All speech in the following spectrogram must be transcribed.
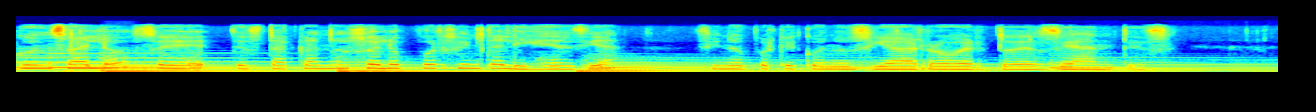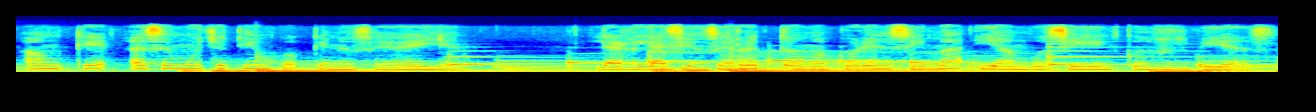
Gonzalo se destaca no solo por su inteligencia, sino porque conocía a Roberto desde antes, aunque hace mucho tiempo que no se veían. La relación se retoma por encima y ambos siguen con sus vidas.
